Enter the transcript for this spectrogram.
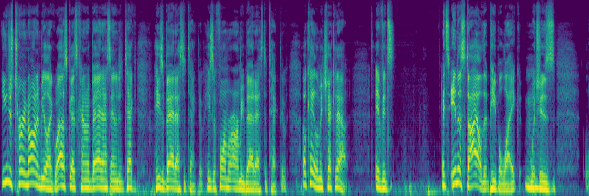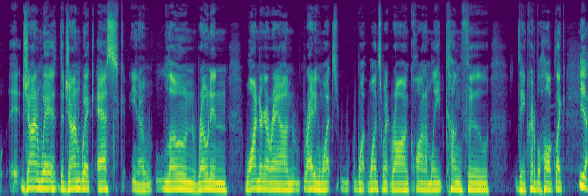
You can just turn it on and be like, wow, this guy's kind of a badass and a detective. He's a badass detective. He's a former army badass detective. Okay, let me check it out. If it's it's in a style that people like, which mm-hmm. is eh, John Wick, the John Wick esque, you know, lone Ronin wandering around, writing what's what once went wrong, Quantum Leap, Kung Fu, The Incredible Hulk. Like, Yeah.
